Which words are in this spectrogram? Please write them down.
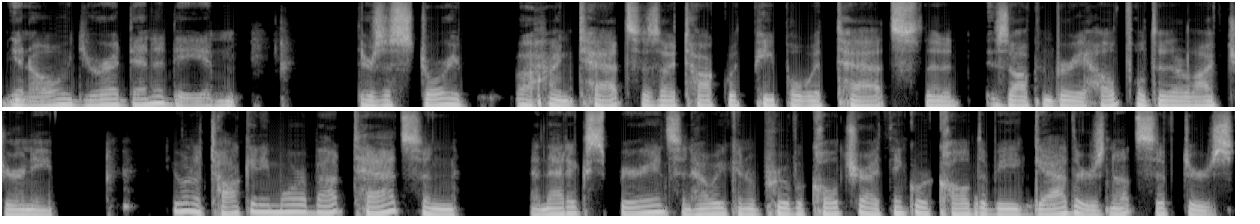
you know, your identity. And there's a story behind tats as I talk with people with tats that is often very helpful to their life journey do you want to talk any more about tats and and that experience and how we can improve a culture? I think we're called to be gatherers, not sifters.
